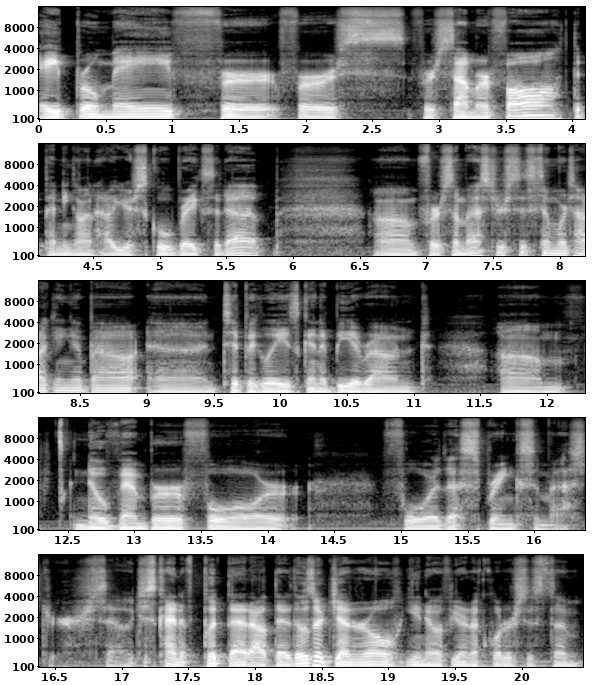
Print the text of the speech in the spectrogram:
April, May for for for summer, fall, depending on how your school breaks it up. Um, for semester system, we're talking about, and typically it's going to be around um, November for for the spring semester. So just kind of put that out there. Those are general. You know, if you're in a quarter system,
